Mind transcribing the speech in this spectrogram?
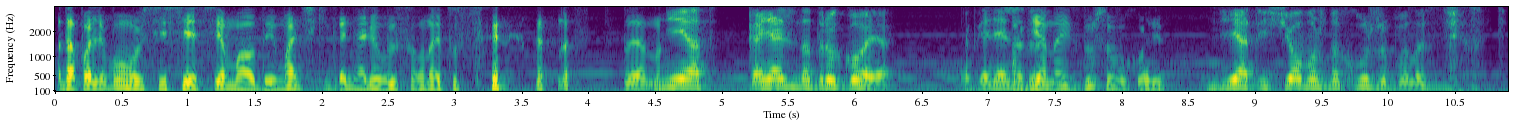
Да, по-любому все, все, все молодые мальчики гоняли лысого на эту сцену. на сцену. Нет, гоняли на другое. Гоняли А на где друг- она из душа выходит? Нет, еще можно хуже было сделать.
